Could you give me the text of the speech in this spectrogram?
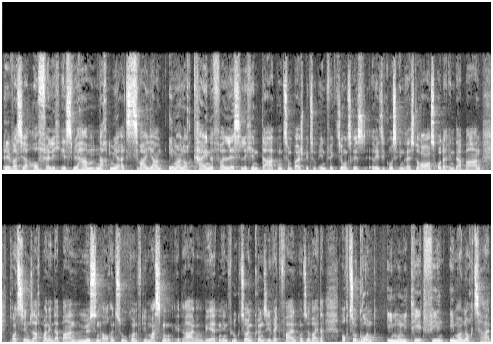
Äh, was ja auffällig ist, wir haben nach mehr als zwei Jahren immer noch keine verlässlichen Daten, zum Beispiel zum Infektionsrisikos in Restaurants oder in der Bahn. Trotzdem sagt man, in der Bahn müssen auch in Zukunft die Masken getragen werden. In Flugzeugen können sie wegfallen und so weiter. Auch zur Grundimmunität fehlen immer noch Zahlen.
